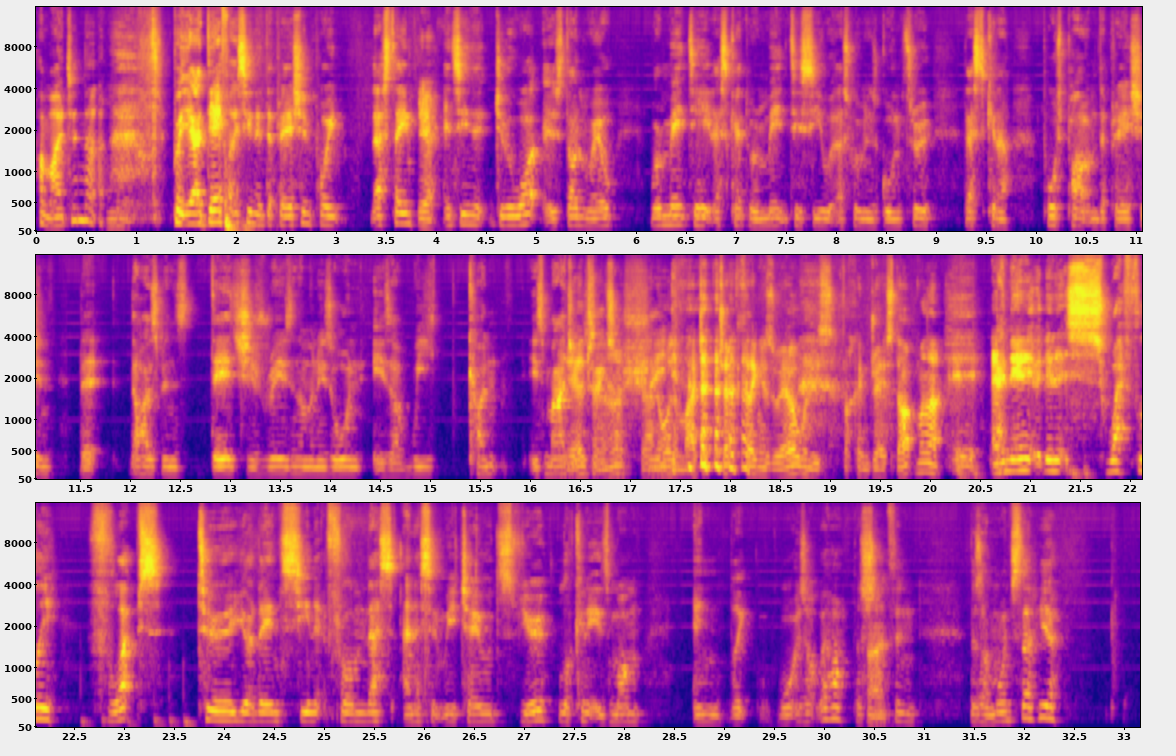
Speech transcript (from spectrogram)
Imagine that. Mm. But yeah, I definitely seen the depression point this time. Yeah. And seeing that, do you know what? It's done well. We're meant to hate this kid. We're meant to see what this woman's going through. This kind of postpartum depression that the husband's dead. She's raising him on his own. He's a wee cunt. His magic Yes, tricks are shit. I know the magic trick thing as well when he's fucking dressed up and that. Eh, and then it, then it swiftly flips to you're then seeing it from this innocent wee child's view, looking at his mum, and like, what is up with her? There's something. There's a monster here.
